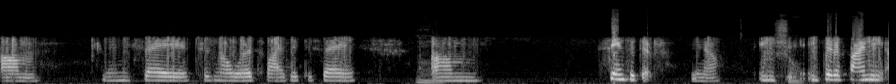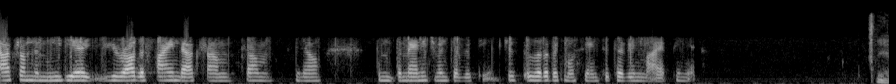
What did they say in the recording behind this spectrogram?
um, let me say, choose my words wisely to say, um, sensitive, you know. In, Sure. Instead of finding out from the media, you rather find out from, from you know, the, the management of the team. Just a little bit more sensitive, in my opinion. Yeah.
